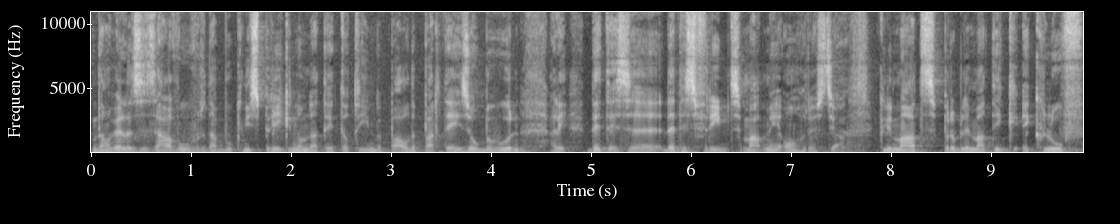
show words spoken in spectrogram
dan willen ze zelf over dat boek niet spreken, omdat hij tot een bepaalde partij zou behoren. Allee, dit is, dit is vreemd, maakt mij ongerust. Ja. Klimaatproblematiek, ik geloof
